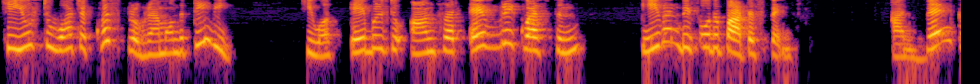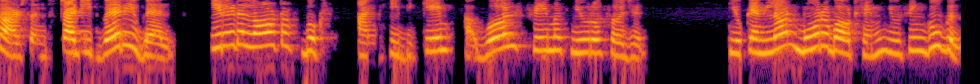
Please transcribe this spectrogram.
He used to watch a quiz program on the TV. He was able to answer every question even before the participants. And Ben Carson studied very well. He read a lot of books and he became a world famous neurosurgeon. You can learn more about him using Google.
